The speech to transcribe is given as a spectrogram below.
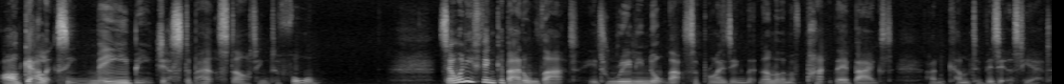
our galaxy may be just about starting to form. So when you think about all that, it's really not that surprising that none of them have packed their bags and come to visit us yet.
